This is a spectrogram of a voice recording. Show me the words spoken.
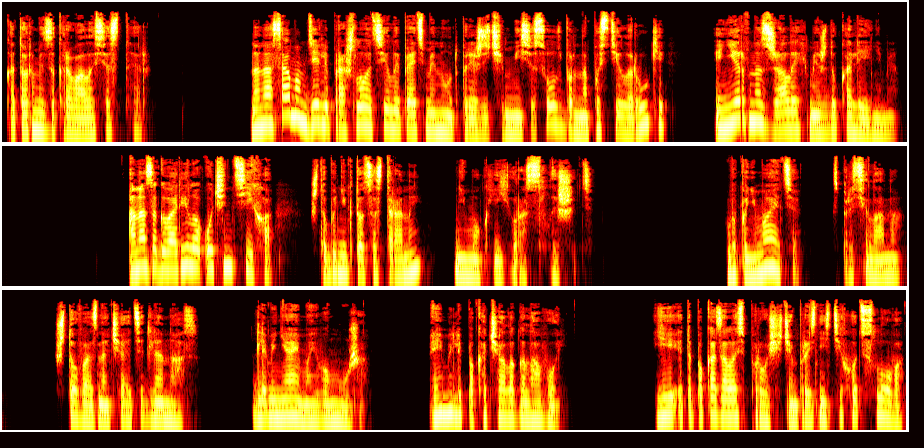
которыми закрывалась Эстер. Но на самом деле прошло от силы пять минут, прежде чем миссис Осборн опустила руки и нервно сжала их между коленями. Она заговорила очень тихо, чтобы никто со стороны не мог ее расслышать. «Вы понимаете?» — спросила она. Что вы означаете для нас? Для меня и моего мужа?» Эмили покачала головой. Ей это показалось проще, чем произнести хоть слово,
